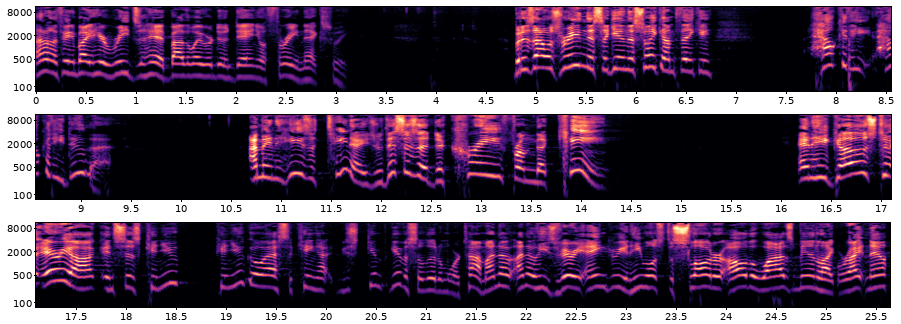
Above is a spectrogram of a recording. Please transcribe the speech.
I don't know if anybody here reads ahead. By the way, we're doing Daniel 3 next week. But as I was reading this again this week, I'm thinking, how could he, how could he do that? I mean, he's a teenager. This is a decree from the king. And he goes to Arioch and says, Can you, can you go ask the king, just give, give us a little more time? I know, I know he's very angry and he wants to slaughter all the wise men like right now,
